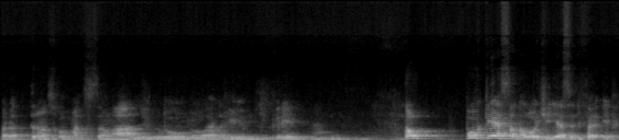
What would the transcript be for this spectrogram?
para a transformação Aleluia. de todo aquele que crê. Então, por que essa analogia, essa diferença?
